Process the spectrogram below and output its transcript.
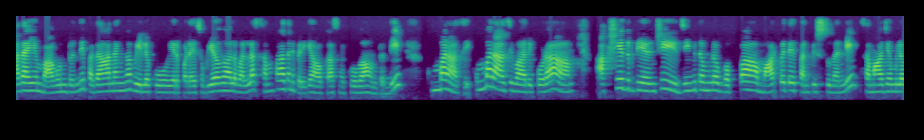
ఆదాయం బాగుంటుంది. ప్రధానంగా వీళ్ళకు ఏర్పడే శుభయోగాల వల్ల సంపాదన పెరిగే అవకాశం ఎక్కువగా ఉంటుంది. కుంభరాశి కుంభరాశి వారి కూడా అక్షయ తృతీయ నుంచి జీవితంలో గొప్ప మార్పు అయితే కనిపిస్తుందండి. సమాజంలో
